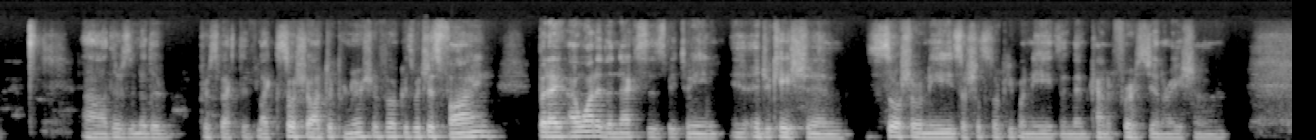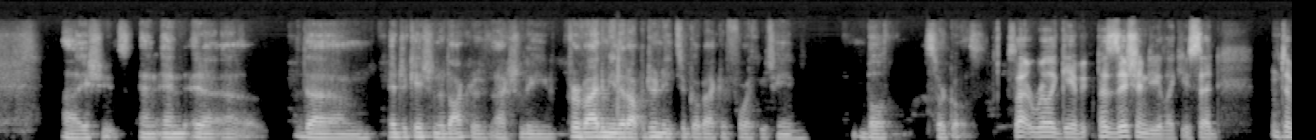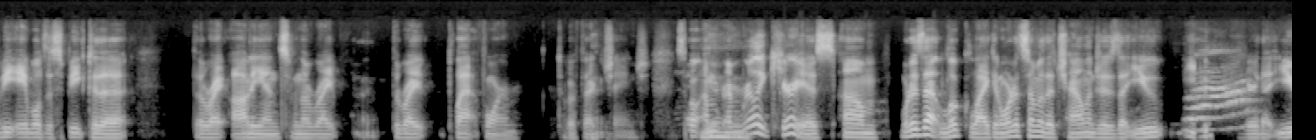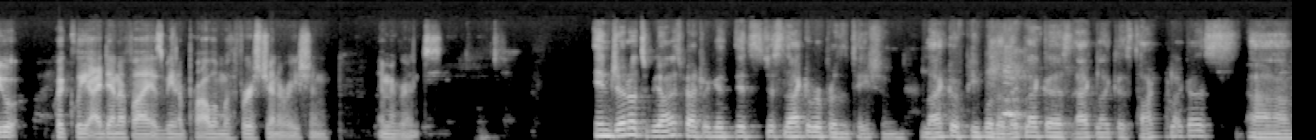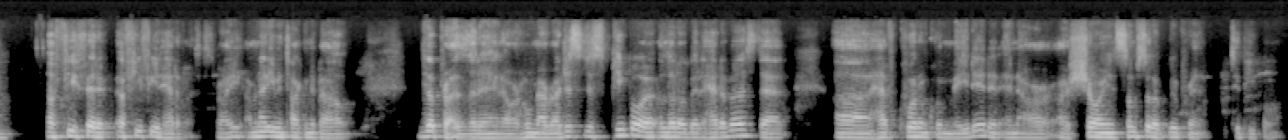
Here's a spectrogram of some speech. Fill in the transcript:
uh, there's another perspective like social entrepreneurship focus, which is fine. But I, I wanted the nexus between education, social needs, social, social people needs, and then kind of first generation uh, issues. And and uh, uh the um, educational doctors actually provided me that opportunity to go back and forth between both circles. So that really gave positioned you, like you said, to be able to speak to the the right audience from the right the right platform to affect change. So I'm yeah. I'm really curious. Um, what does that look like, and what are some of the challenges that you you hear that you quickly identify as being a problem with first generation immigrants? In general, to be honest, Patrick, it, it's just lack of representation, lack of people that look like us, act like us, talk like us, um, a few feet, a few feet ahead of us, right? I'm not even talking about the president or whomever, just just people a little bit ahead of us that uh, have quote unquote made it and, and are, are showing some sort of blueprint to people.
